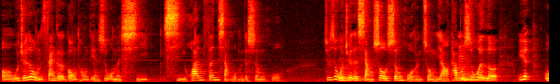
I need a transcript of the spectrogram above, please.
呃，我觉得我们三个的共通点是我们喜喜欢分享我们的生活，就是我觉得享受生活很重要，它不是为了，因为我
